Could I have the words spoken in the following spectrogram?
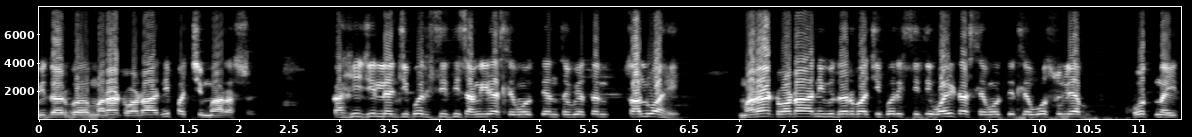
विदर्भ मराठवाडा आणि पश्चिम महाराष्ट्र. काही जिल्ह्यांची परिस्थिती चांगली असल्यामुळे त्यांचं वेतन चालू आहे. मराठवाडा आणि विदर्भाची परिस्थिती वाईट असल्यामुळे तिथल्या वसुल्या होत नाहीत.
